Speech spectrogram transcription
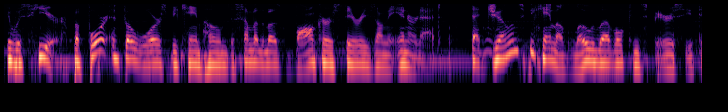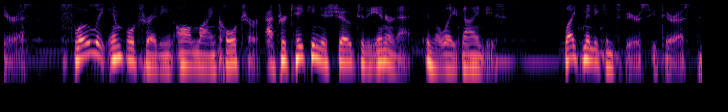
It was here, before InfoWars became home to some of the most bonkers theories on the internet, that Jones became a low level conspiracy theorist, slowly infiltrating online culture after taking his show to the internet in the late 90s. Like many conspiracy theorists,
